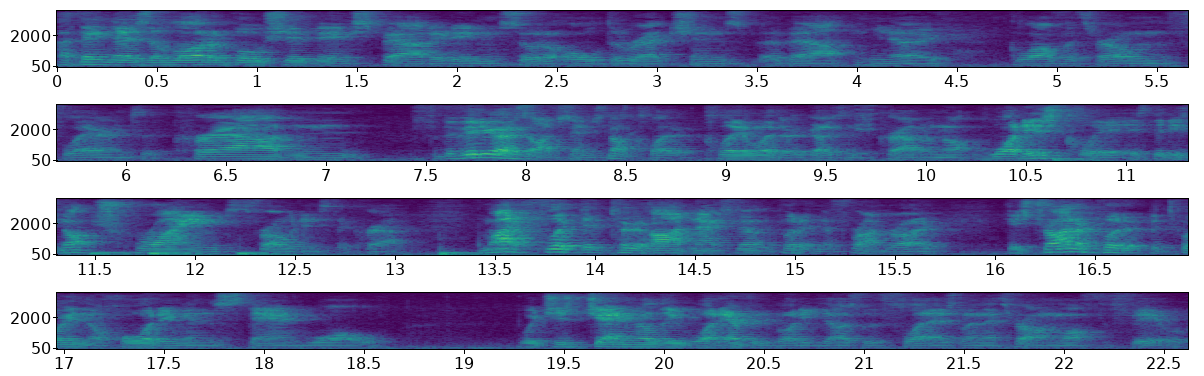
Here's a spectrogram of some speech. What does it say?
I think there's a lot of bullshit being spouted in sort of all directions about, you know, Glover throwing the flare into the crowd. And for the videos I've seen, it's not clear, clear whether it goes into the crowd or not. What is clear is that he's not trying to throw it into the crowd. He might have flicked it too hard and accidentally put it in the front row. He's trying to put it between the hoarding and the stand wall, which is generally what everybody does with flares when they're throwing them off the field.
